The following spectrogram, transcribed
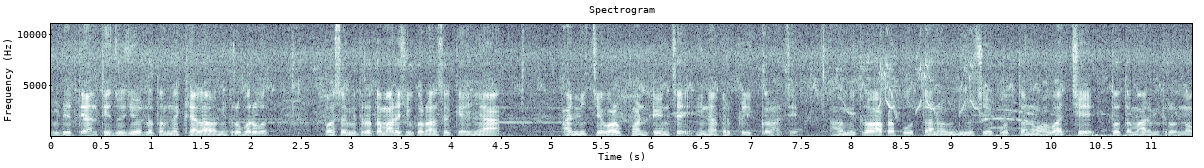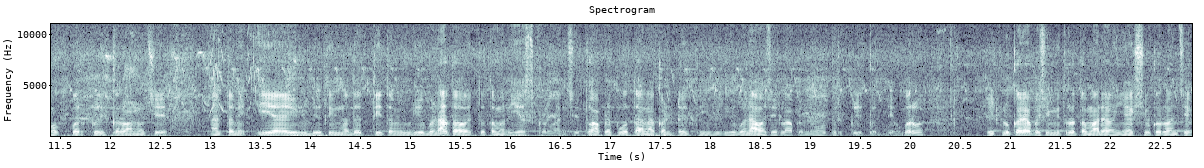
વીડિયો ધ્યાનથી જોજો એટલે તમને ખ્યાલ આવે મિત્રો, બરાબર? પછી મિત્રો તમારે શું કરવાનું છે કે અહીંયા આ નીચેવાળું કોન્ટેન્ટ છે, એના પર ક્લિક કરવાનું છે. હવે મિત્રો, આપણા પોતાનો વીડિયો છે, પોતાનો અવાજ છે, તો તમારે મિત્રો નોક પર ક્લિક કરવાનો છે. અને તમે એઆઈ વિડીયોથી મદદથી તમે વીડિયો બનાવતા હોય, તો તમારે યસ કરવાનું છે. તો આપણે પોતાના કન્ટેન્ટથી વીડિયો બનાવો છે, એટલે આપણે નવો પર ક્લિક કરી દેવું, બરાબર? એટલું કર્યા પછી મિત્રો, તમારે અહીંયા શું કરવાનું છે?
